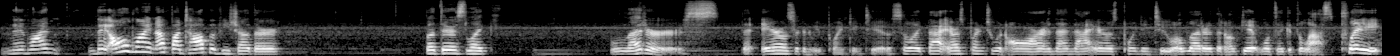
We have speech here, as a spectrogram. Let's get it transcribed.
They line they all line up on top of each other. But there's like letters that arrows are going to be pointing to. So like that arrow's pointing to an R and then that arrow's pointing to a letter that I'll get once I get the last plate.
